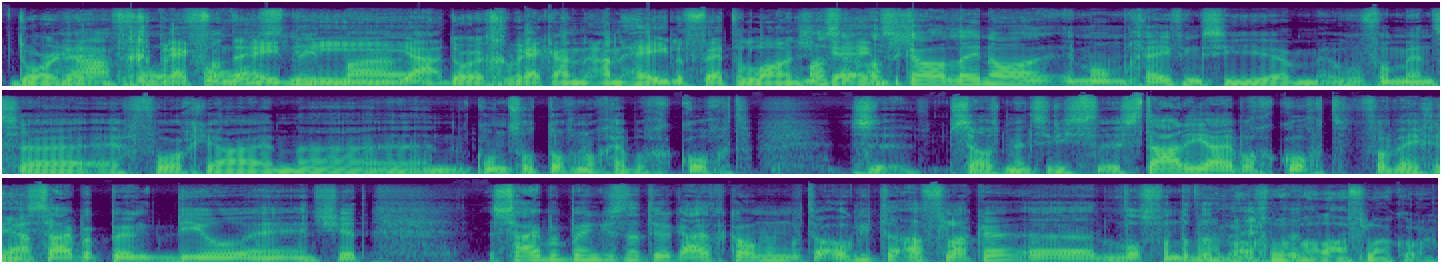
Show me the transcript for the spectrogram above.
Door de, het voor- gebrek voor van de ons E3, niet, maar- ja, door het gebrek aan, aan hele vette launch Maar als, games. als ik al alleen al in mijn omgeving zie ehm, hoeveel mensen echt vorig jaar een, eh, een console toch nog hebben gekocht. Z- zelfs mensen die St- Stadia hebben gekocht vanwege Ja. die Cyberpunk deal en, en shit. Cyberpunk is natuurlijk uitgekomen, moeten we ook niet afvlakken. eh, los van dat Nou, het mogen echt... we wel afvlakken hoor.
